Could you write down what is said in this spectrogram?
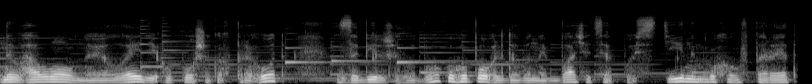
невгамовної леді у пошуках пригод, за більш глибокого погляду вони бачаться постійним рухом вперед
